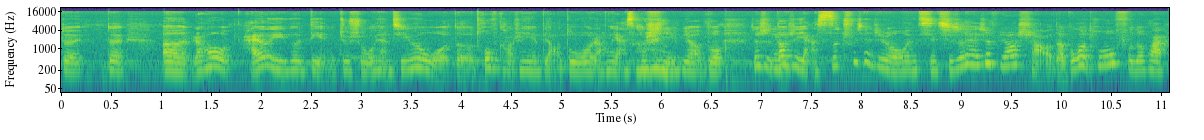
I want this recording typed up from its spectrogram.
对对，嗯，然后还有一个点就是我想提，因为我的托福考生也比较多，然后雅思考生也比较多，就是倒是雅思出现这种问题其实还是比较少的。不过托福的话，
